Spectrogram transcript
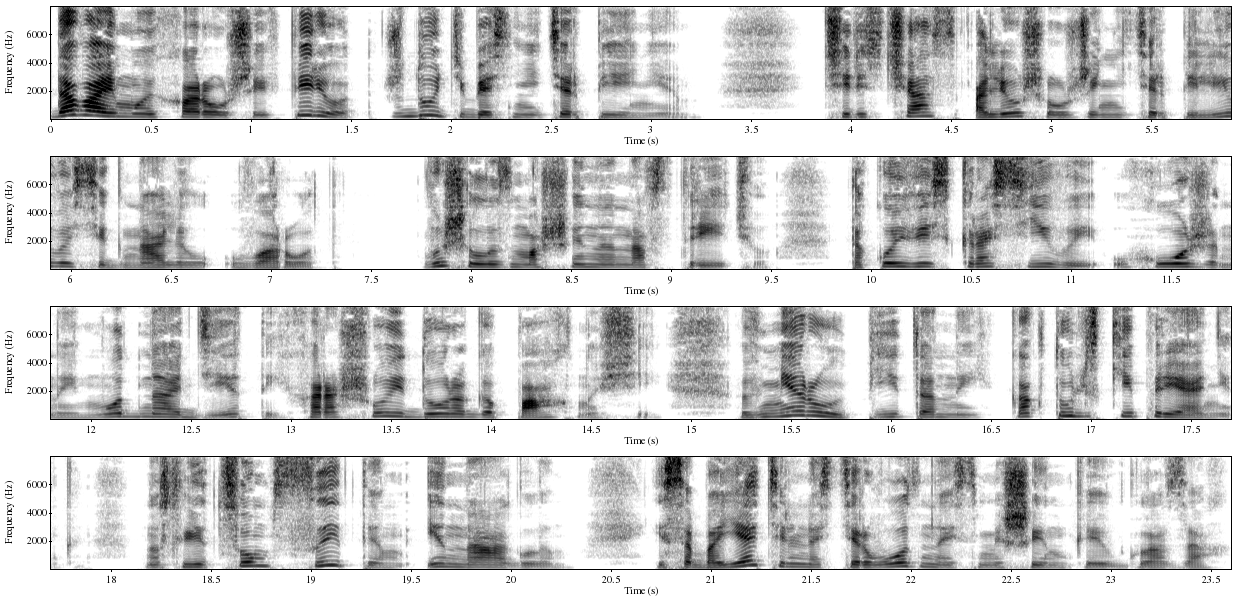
Давай, мой хороший, вперед, жду тебя с нетерпением». Через час Алеша уже нетерпеливо сигналил у ворот. Вышел из машины навстречу, такой весь красивый, ухоженный, модно одетый, хорошо и дорого пахнущий, в меру упитанный, как тульский пряник, но с лицом сытым и наглым, и с обаятельно стервозной смешинкой в глазах.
